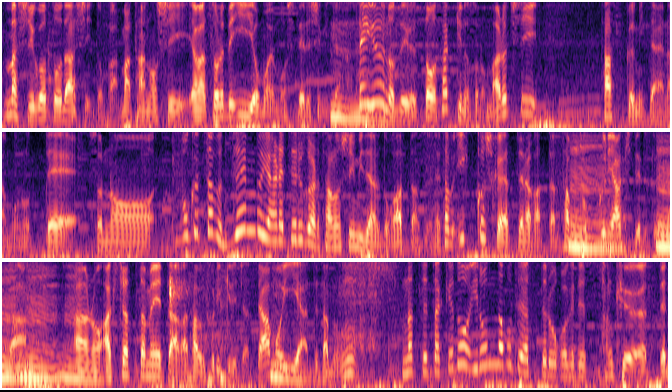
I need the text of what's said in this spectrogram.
まあ仕事だしとか、まあ楽しい、まあそれでいい思いもしてるしみたいな。うんっていうので言うと、さっきのそのマルチタスクみたいなものって、その、僕多分全部やれてるから楽しいみたいなとこあったんですよね。多分1個しかやってなかったら多分とっくに飽きてるというか、うんうんうんあの、飽きちゃったメーターが多分振り切れちゃって、あ、もういいやって多分、なってたけど、いろんなことやってるおかげでサンキューって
